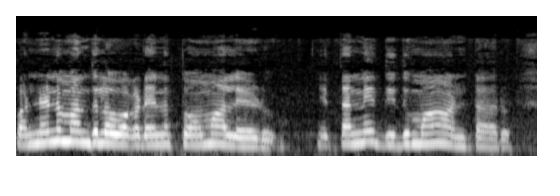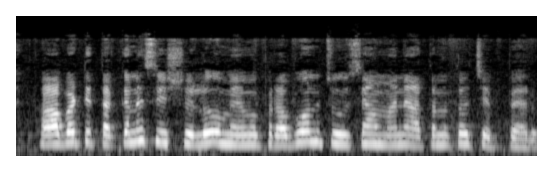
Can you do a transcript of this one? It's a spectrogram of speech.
పన్నెండు మందిలో ఒకడైన తోమా లేడు. ఇతన్ని దిదుమా అంటారు. కాబట్టి తక్కని శిష్యులు మేము ప్రభువును చూశామని అతనితో చెప్పారు.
